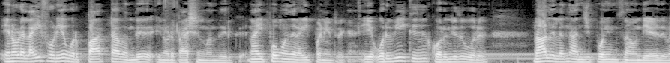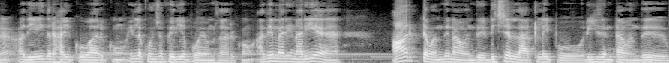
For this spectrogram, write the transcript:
என்னோடய லைஃபோடைய ஒரு பார்ட்டாக வந்து என்னோடய பேஷன் வந்து இருக்குது நான் இப்போவும் வந்து ரைட் பண்ணிகிட்ருக்கேன் ஒரு வீக்குக்கு குறைஞ்சது ஒரு நாலுலேருந்து அஞ்சு போயம்ஸ் நான் வந்து எழுதுவேன். அது எய்தர் ஹைக்கூவாக இருக்கும் இல்லை கொஞ்சம் பெரிய போயம்ஸாக இருக்கும். அதே மாதிரி நிறைய ஆர்ட்டை வந்து நான் வந்து டிஜிட்டல் ஆர்ட்டில் இப்போது ரீசெண்டாக வந்து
